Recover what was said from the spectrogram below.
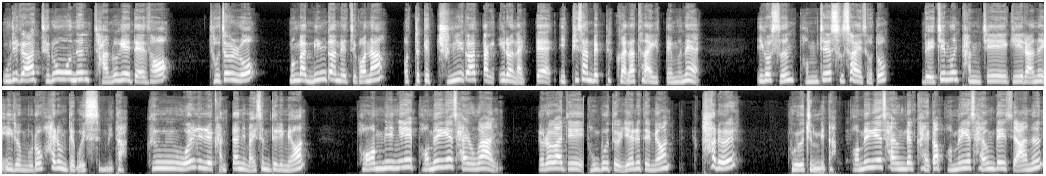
우리가 들어오는 자극에 대해서 저절로 뭔가 민감해지거나 어떻게 주의가 딱 일어날 때이 P300 피크가 나타나기 때문에 이것은 범죄 수사에서도 뇌지문 탐지기라는 이름으로 활용되고 있습니다. 그 원리를 간단히 말씀드리면 범인이 범행에 사용한 여러 가지 도구들, 예를 들면 칼을 보여줍니다. 범행에 사용된 칼과 범행에 사용되지 않은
